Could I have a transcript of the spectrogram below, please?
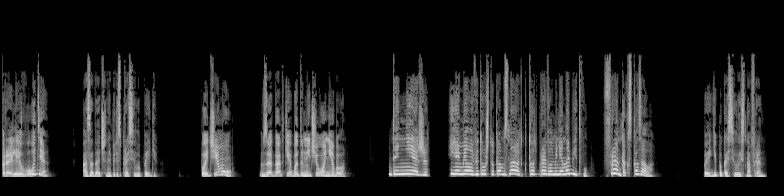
«В Проливуде?» — озадаченно переспросила Пегги. «Почему? В загадке об этом ничего не было». «Да нет же, я имела в виду, что там знают, кто отправил меня на битву. Френ так сказала». Пегги покосилась на Френ.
